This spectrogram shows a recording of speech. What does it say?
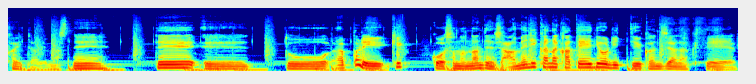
書いてありますね。で、えー、っと、やっぱり結構その、なんて言うんでしょう、アメリカな家庭料理っていう感じじゃなくて、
